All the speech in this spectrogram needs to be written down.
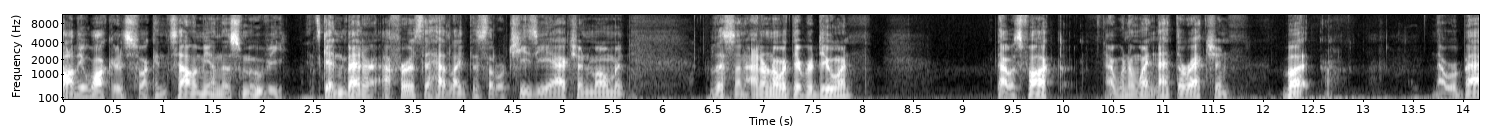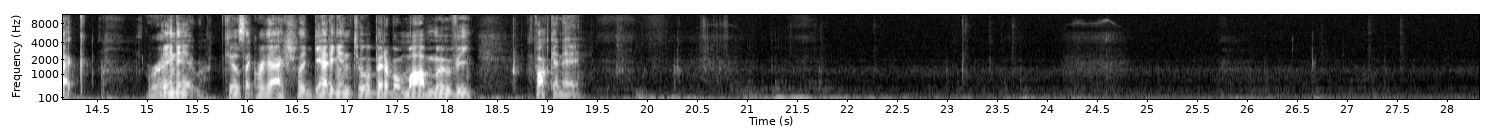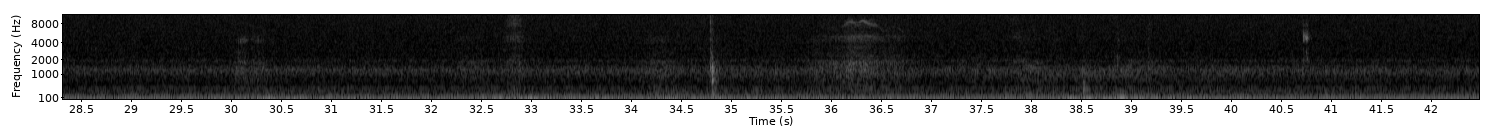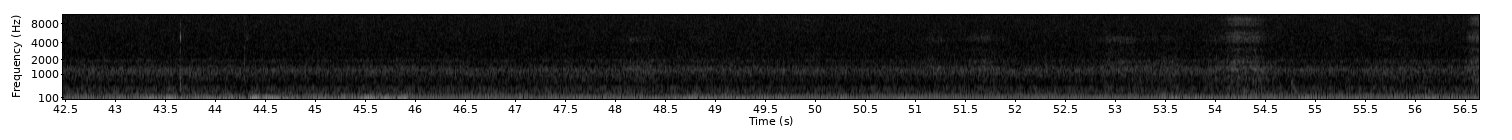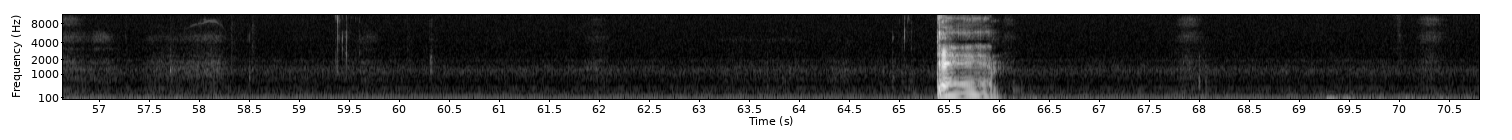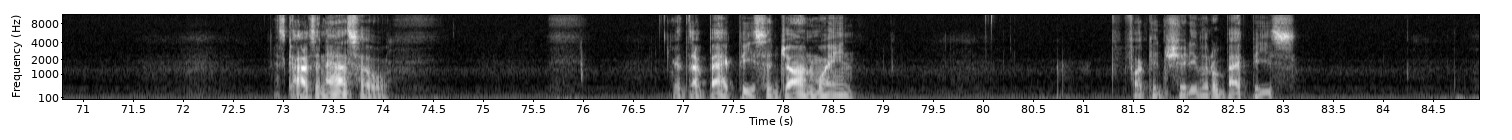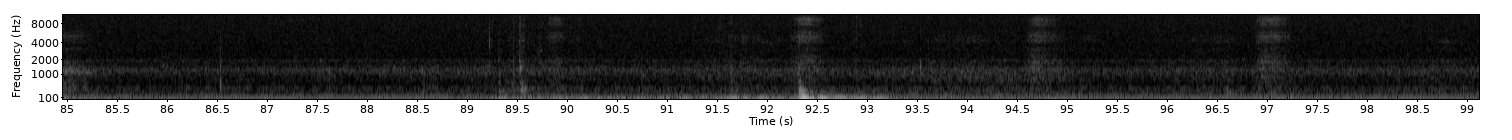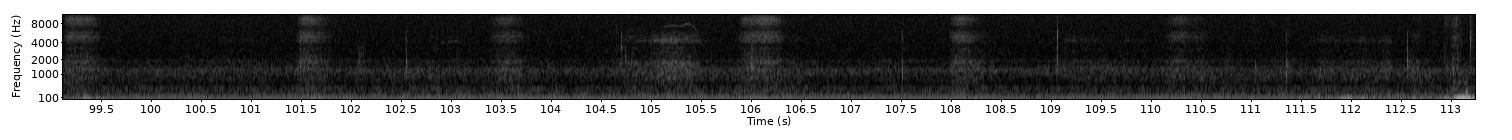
Paulie Walker's fucking selling me on this movie. It's getting better. At first, it had like this little cheesy action moment. Listen, I don't know what they were doing. That was fucked. I wouldn't have went in that direction. But now we're back. We're in it. Feels like we're actually getting into a bit of a mob movie. Fucking A. Damn. This guy's an asshole. Get that back piece of John Wayne. Fucking shitty little back piece.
